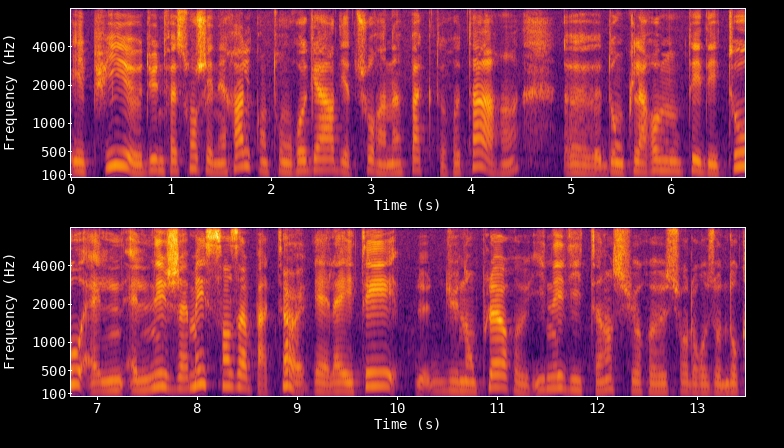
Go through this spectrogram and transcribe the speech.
Et puis, euh, d'une façon générale, quand on regarde, il y a toujours un impact retard. hein. Euh, donc, la remontée des taux, elle, elle n'est jamais sans impact. Ah ouais. Et elle a été euh, d'une ampleur inédite hein, sur, sur l'eurozone. Donc,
